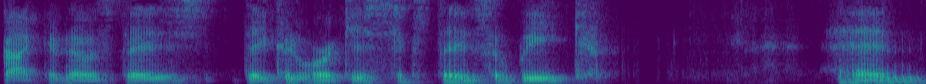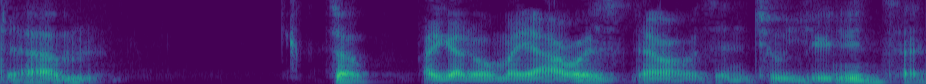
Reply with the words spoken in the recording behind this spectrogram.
back in those days, they could work you six days a week. And um, so I got all my hours. Now I was in two unions. I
